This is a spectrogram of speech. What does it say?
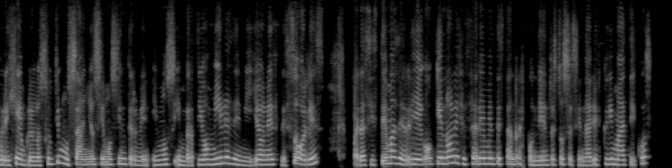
por ejemplo, en los últimos años hemos, hemos invertido miles de millones de soles para sistemas de riego que no necesariamente están respondiendo a estos escenarios climáticos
